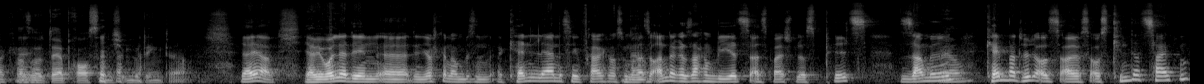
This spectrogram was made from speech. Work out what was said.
Okay. Also der brauchst du nicht unbedingt, ja. Ja, ja. Ja, wir wollen ja den, äh, den Joschka noch ein bisschen kennenlernen, deswegen frage ich noch so mal so andere Sachen wie jetzt als Beispiel das Pilz sammeln. Ja. Kennt man natürlich aus, aus, aus Kinderzeiten.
